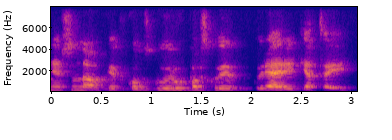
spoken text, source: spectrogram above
nežinau, kaip koks gurų, paskui kurią reikėtų eiti.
